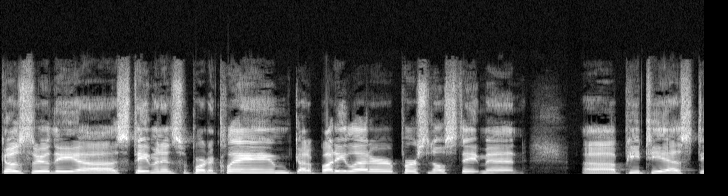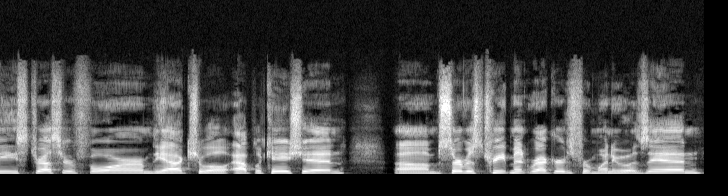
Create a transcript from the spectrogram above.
Goes through the uh, statement in support of claim, got a buddy letter, personal statement, uh, PTSD stressor form, the actual application, um, service treatment records from when he was in,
